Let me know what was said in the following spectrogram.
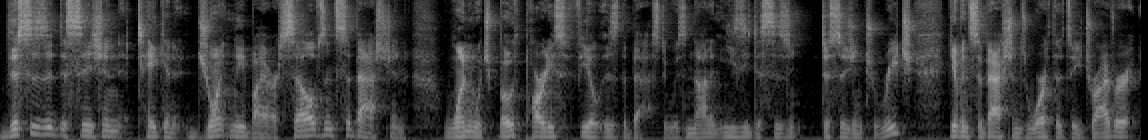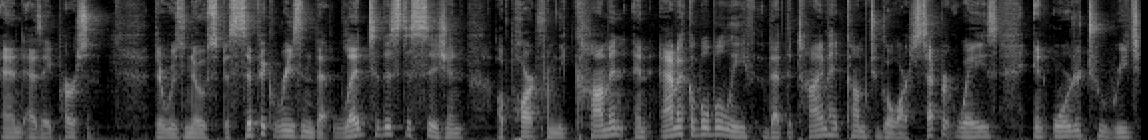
This is a decision taken jointly by ourselves and Sebastian, one which both parties feel is the best. It was not an easy decision decision to reach, given Sebastian's worth as a driver and as a person. There was no specific reason that led to this decision apart from the common and amicable belief that the time had come to go our separate ways in order to reach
